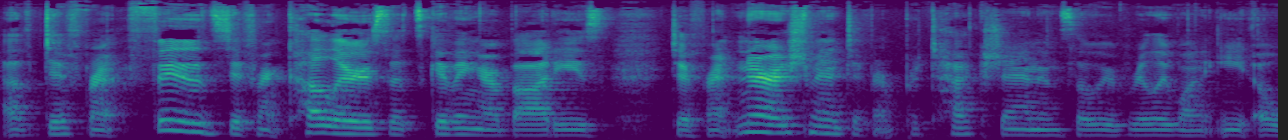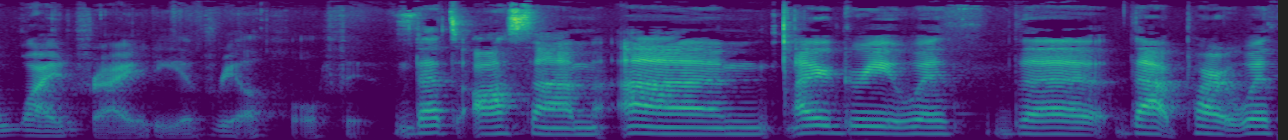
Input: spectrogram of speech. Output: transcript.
of different foods, different colors that's giving our bodies different nourishment, different protection. And so we really want to eat a wide variety of real whole foods. That's awesome. Um, I agree with the that part with,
